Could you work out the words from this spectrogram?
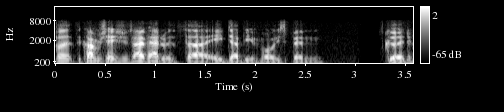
but the conversations I've had with uh, AW have always been good.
